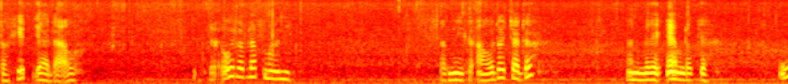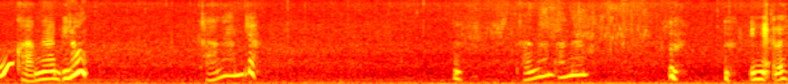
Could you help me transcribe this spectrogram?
เราเฮ็ดยาดาวจะโอ้ยรับๆมานี่ทำนี่ก็เอาเด้อจ้ะเด้อมันไม่ได้แอมดอกจ้ะอู้ขางามพี่น้องขางามจ้ะขางามขางาม อึ๊ะอีแหยะเลย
